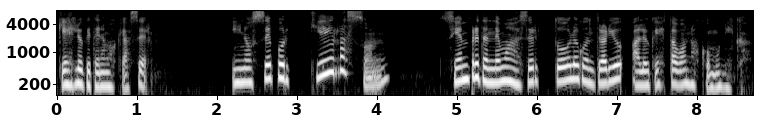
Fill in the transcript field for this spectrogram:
qué es lo que tenemos que hacer. Y no sé por qué razón siempre tendemos a hacer todo lo contrario a lo que esta voz nos comunica.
